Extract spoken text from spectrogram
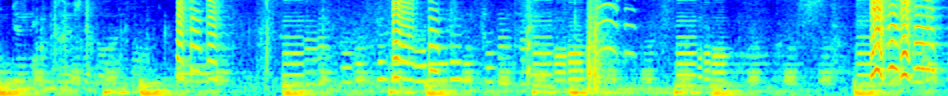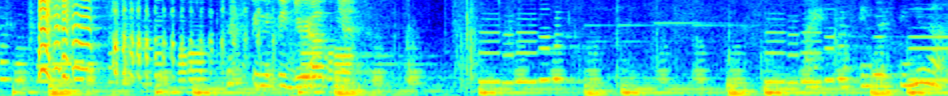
enjoy na enjoy siya doon. Pinifigure out niya. Ay, mas interesting yun ah.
